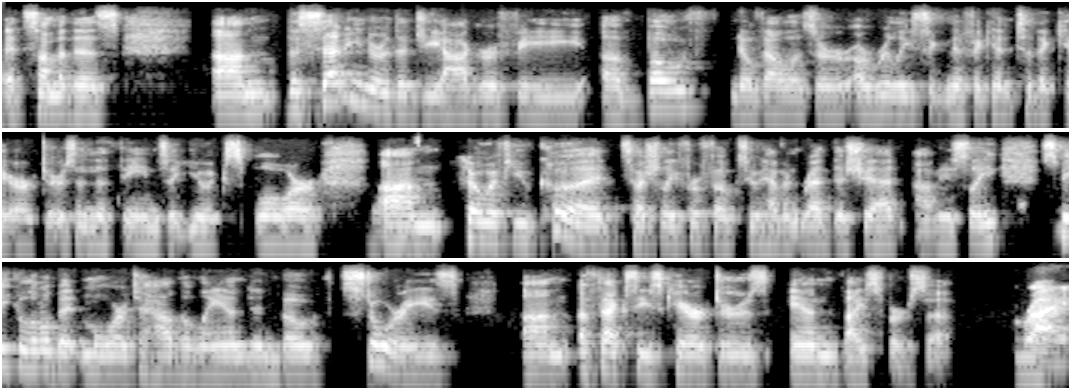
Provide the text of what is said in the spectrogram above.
at some of this. Um, the setting or the geography of both novellas are, are, really significant to the characters and the themes that you explore. Um, so, if you could, especially for folks who haven't read this yet, obviously, speak a little bit more to how the land in both stories um, affects these characters and vice versa. Right.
